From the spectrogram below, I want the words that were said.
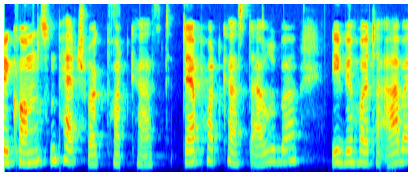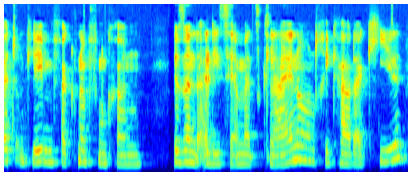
Willkommen zum Patchwork Podcast, der Podcast darüber, wie wir heute Arbeit und Leben verknüpfen können. Wir sind Alicia Metz-Kleine und Ricarda Kiel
